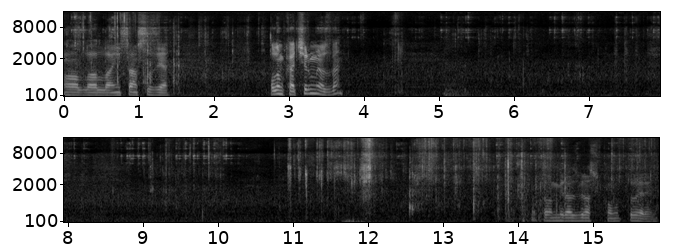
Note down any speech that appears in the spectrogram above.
Allah Allah insansız ya. Oğlum kaçırmıyoruz lan. Bakalım biraz biraz komutlu verelim.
